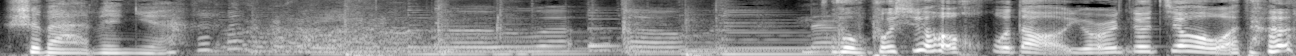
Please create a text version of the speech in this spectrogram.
是吧，美女？我不需要互道，有人就叫我的。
